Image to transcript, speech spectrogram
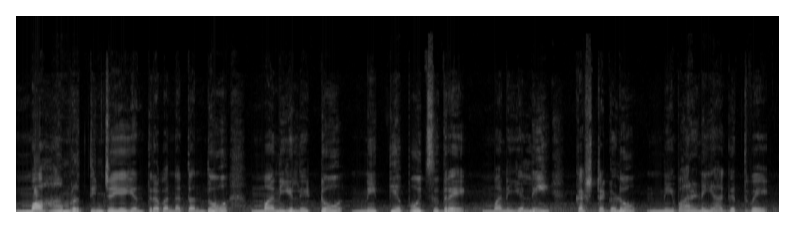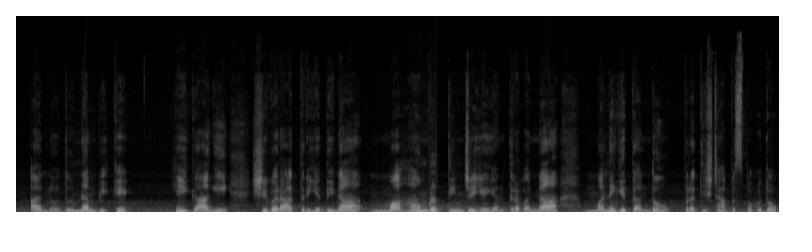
ಮಹಾಮೃತ್ಯುಂಜಯ ಯಂತ್ರವನ್ನು ತಂದು ಮನೆಯಲ್ಲಿಟ್ಟು ನಿತ್ಯ ಪೂಜಿಸಿದ್ರೆ ಮನೆಯಲ್ಲಿ ಕಷ್ಟಗಳು ನಿವಾರಣೆಯಾಗುತ್ತವೆ ಅನ್ನೋದು ನಂಬಿಕೆ. ಹೀಗಾಗಿ ಶಿವರಾತ್ರಿಯ ದಿನ ಮಹಾಮೃತ್ಯುಂಜಯ ಯಂತ್ರವನ್ನ ಮನೆಗೆ ತಂದು ಪ್ರತಿಷ್ಠಾಪಿಸಬಹುದು.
